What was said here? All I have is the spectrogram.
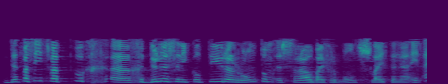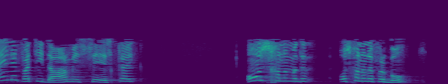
dit was iets wat ook uh, gedoen is in die kulture rondom Israel by verbondsluitinge. En eintlik wat jy daarmee sê is kyk ons gaan met ons gaan in 'n verbond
